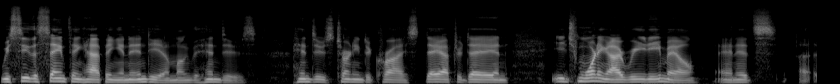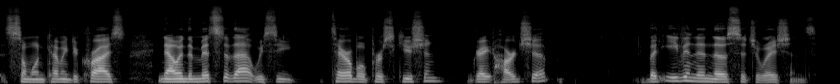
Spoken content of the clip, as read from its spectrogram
We see the same thing happening in India among the Hindus. Hindus turning to Christ day after day. And each morning I read email and it's uh, someone coming to Christ. Now, in the midst of that, we see terrible persecution, great hardship. But even in those situations,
